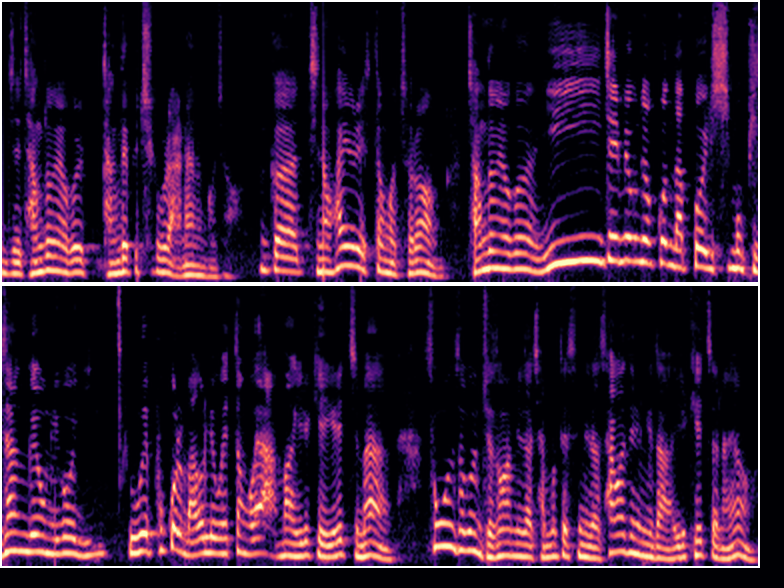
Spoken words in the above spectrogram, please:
이제 장동혁을 당대표 취급을 안 하는 거죠. 그러니까 지난 화요일에 있었던 것처럼 장동혁은 이재명 정권 나빠 이씨 뭐 비상계엄 이거 이- 의회 폭거를 막으려고 했던 거야 막 이렇게 얘기를 했지만 송원석은 죄송합니다 잘못했습니다 사과드립니다 이렇게 했잖아요.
